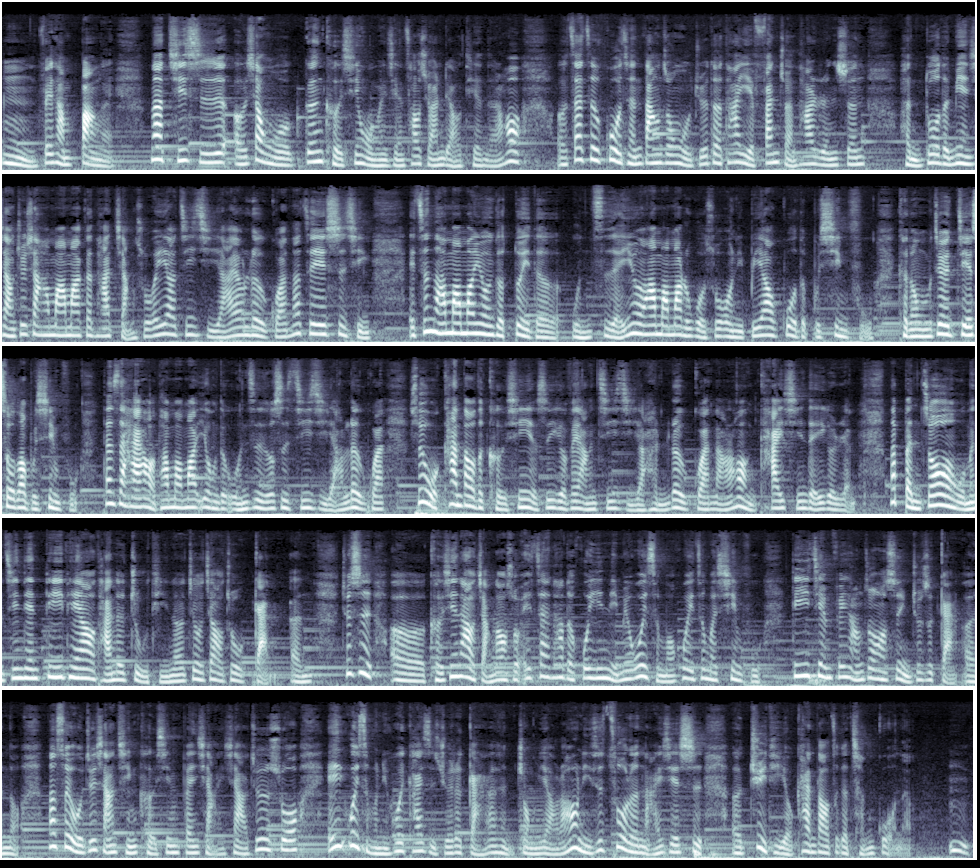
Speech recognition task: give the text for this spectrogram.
嗯，非常棒哎。那其实呃，像我跟可心，我们以前超喜欢聊天的。然后呃，在这个过程当中，我觉得他也翻转他人生很多的面向。就像他妈妈跟他讲说，哎，要积极啊，要乐观。那这些事情，哎，真的他妈妈用一个对的文字哎，因为他妈妈如果说哦，你不要过得不幸福，可能我们就会接受到不幸福。但是还好，他妈妈用的文字都是积极啊、乐观。所以我看到的可心也是一个非常积极啊、很乐观啊，然后很开心的一个人。那本周我们今天第一今天要谈的主题呢，就叫做感恩。就是呃，可心他有讲到说，诶，在他的婚姻里面为什么会这么幸福？第一件非常重要的事情就是感恩哦。那所以我就想请可心分享一下，就是说，诶，为什么你会开始觉得感恩很重要？然后你是做了哪一些事？呃，具体有看到这个成果呢？嗯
